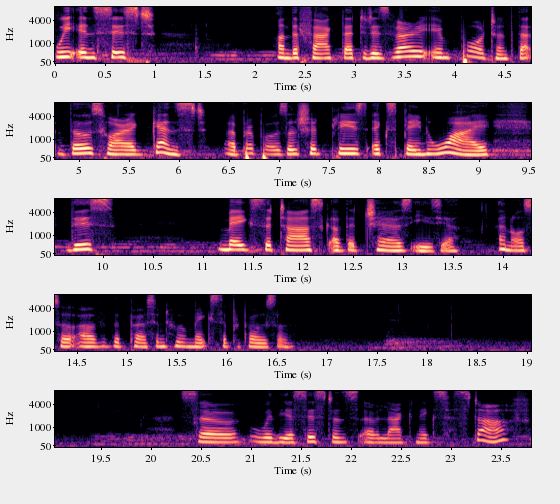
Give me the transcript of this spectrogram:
We insist on the fact that it is very important that those who are against a proposal should please explain why. This makes the task of the chairs easier and also of the person who makes the proposal. So with the assistance of LACNIC's staff,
